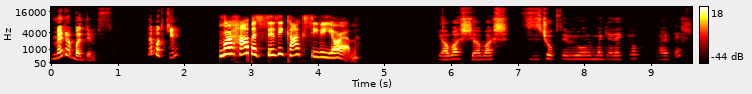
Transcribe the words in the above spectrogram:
merhaba demişsin. De bakayım. Merhaba sizi çok seviyorum. Yavaş yavaş. Sizi çok seviyorum'a gerek yoktu kardeş.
